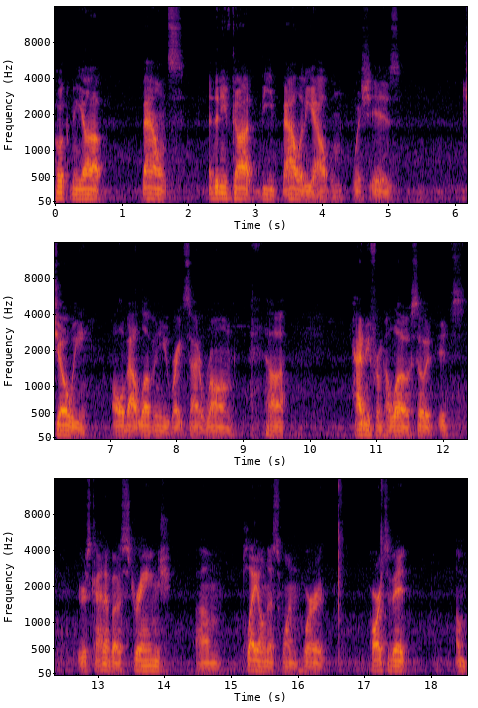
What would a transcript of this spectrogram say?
hook me up, bounce, and then you've got the ballady album, which is Joey, all about loving you, right side or wrong, uh, had me from hello. So it, it's there's kind of a strange um, play on this one where parts of it, um,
